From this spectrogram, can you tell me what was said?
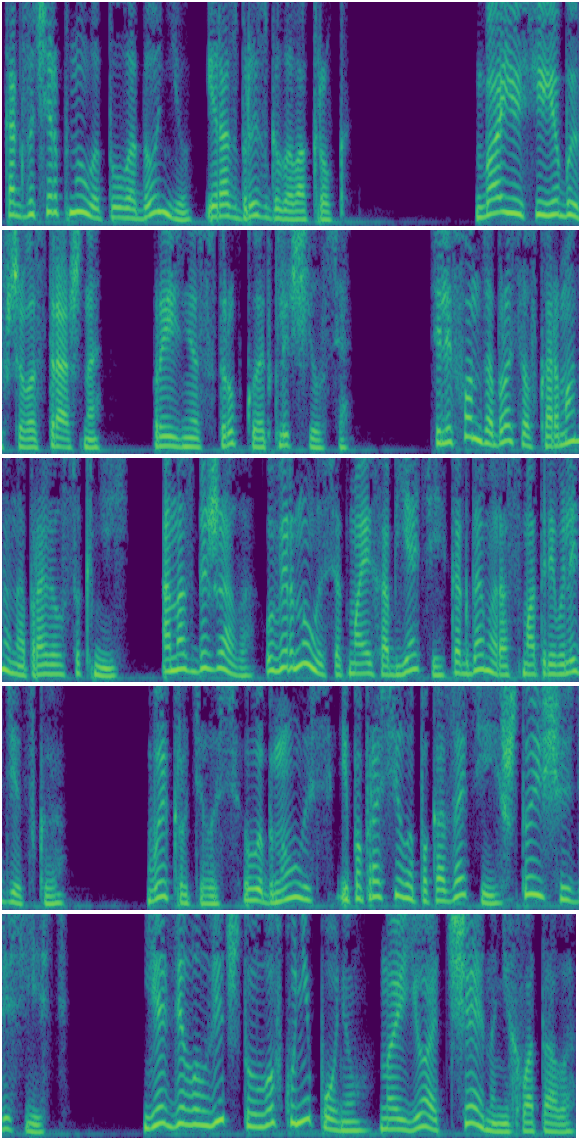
как зачерпнула ту ладонью и разбрызгала вокруг. «Боюсь ее бывшего страшно», — произнес в трубку и отключился. Телефон забросил в карман и направился к ней. Она сбежала, увернулась от моих объятий, когда мы рассматривали детскую. Выкрутилась, улыбнулась и попросила показать ей, что еще здесь есть. Я сделал вид, что уловку не понял, но ее отчаянно не хватало.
